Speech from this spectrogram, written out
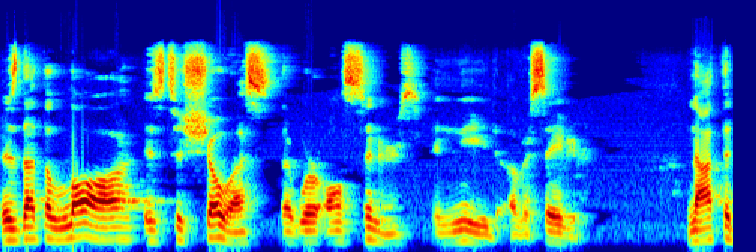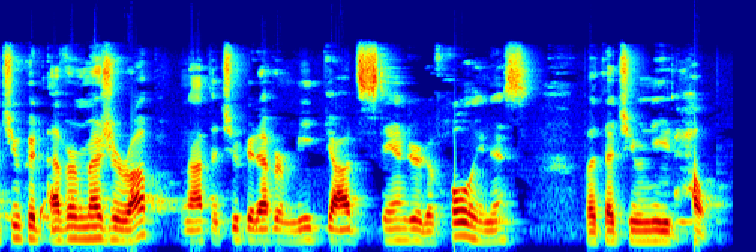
is that the law is to show us that we're all sinners in need of a Savior. Not that you could ever measure up, not that you could ever meet God's standard of holiness, but that you need help.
